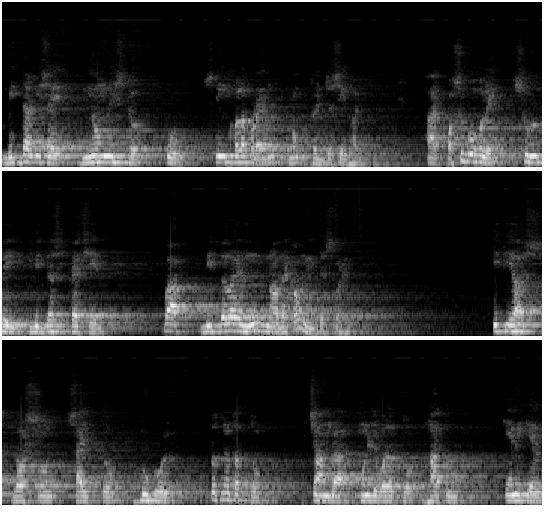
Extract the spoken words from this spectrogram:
বিদ্যার বিষয়ে নিয়মনিষ্ঠ ও শৃঙ্খলাপরায়ণ এবং ধৈর্যশীল হয়। আর অশুভ হলে শুরুতেই বিদ্যা বিদ্যাশিক্ষায় ছেদ বা বিদ্যালয়ের মুখ না দেখাও নির্দেশ করে। ইতিহাস, দর্শন, সাহিত্য, ভূগোল, প্রত্নতত্ত্ব, চামড়া, খনিজ পদার্থ, ধাতু, কেমিক্যাল,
